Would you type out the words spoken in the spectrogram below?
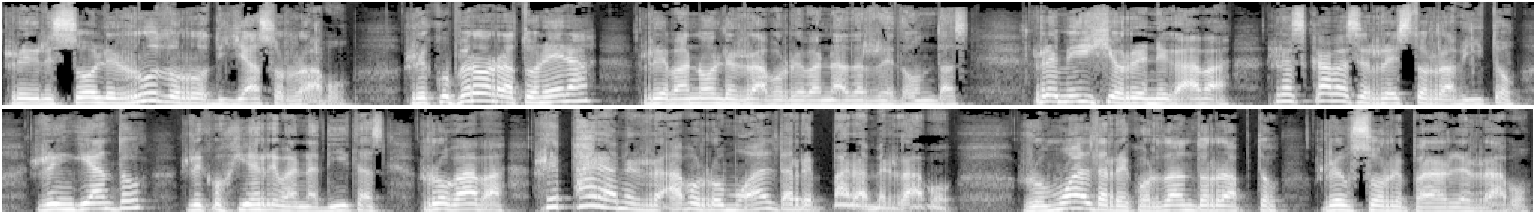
Regresóle rudo rodillazo rabo. Recuperó ratonera, rebanóle rabo rebanadas redondas. Remigio renegaba, rascábase resto rabito. Rengueando, recogía rebanaditas, rogaba, repárame rabo, Romualda, repárame rabo. Romualda, recordando rapto, rehusó repararle rabo.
